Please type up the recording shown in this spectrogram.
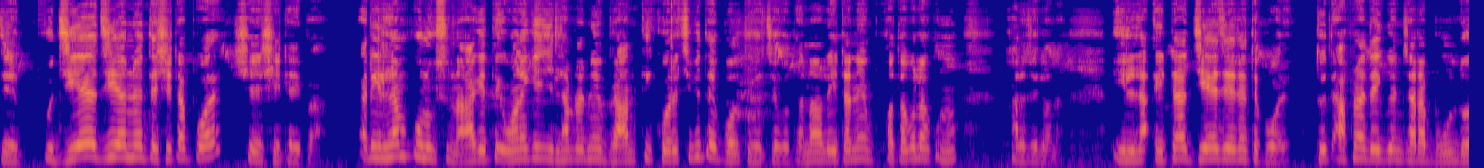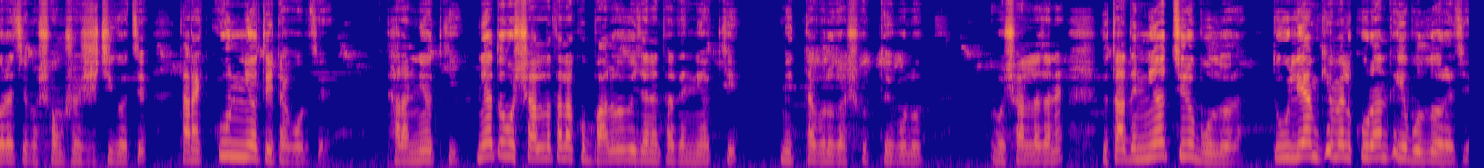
যে যে যে নিয়তে সেটা পড়ে, সে সেটাই পা আর ইলহাম কোনো কিছু না। আগে থেকে অনেকে ইলহামটা নিয়ে ভ্রান্তি করেছি তাই বলতে হচ্ছে কথা। নাহলে এটা নিয়ে কথা বলার কোনো কারও ছিল না। ইল্লা এটা যে যে নিয়তে পড়ে তো আপনারা দেখবেন যারা ভুল ধরেছে বা সংশয় সৃষ্টি করছে, তারা কোন নিয়ত এটা করছে? তারা নিয়ত কি? নিয়ত অবশ্যই আল্লাহ তালা খুব ভালোভাবে জানে তাদের নিয়ত কী। মিথ্যা বলুক আর সত্যি বলুক, অবশ্যই আল্লাহ জানে। তো তাদের নিয়ত ছিল ভুল ধরা। তো উলিয়াম কেমেল কোরআন থেকে ভুল ধরেছে।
